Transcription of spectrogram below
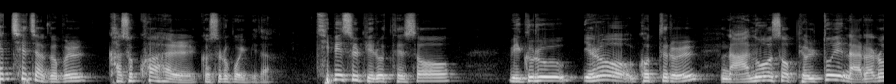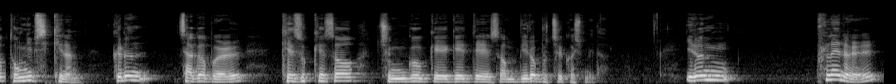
해체 작업을 가속화할 것으로 보입니다. 티벳을 비롯해서 위구르 여러 곳들을 나누어서 별도의 나라로 독립시키는 그런 작업을 계속해서 중국에게 대해서 밀어붙일 것입니다. 이런 플랜을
